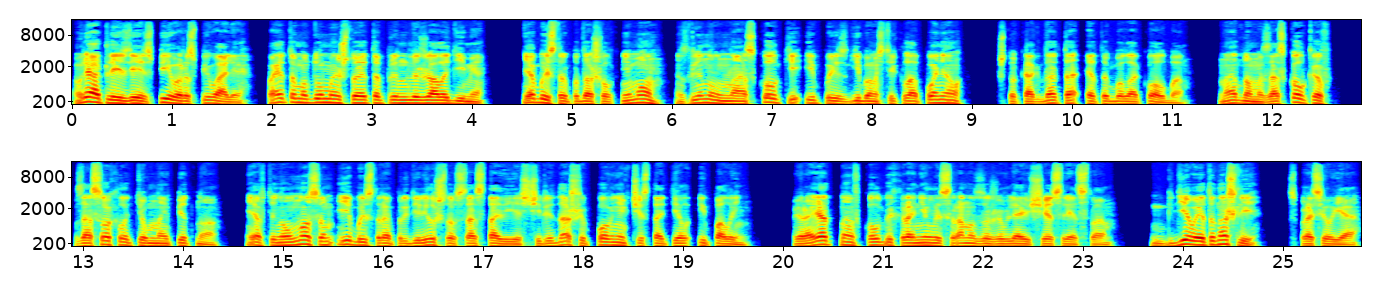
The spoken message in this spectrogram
«Вряд ли здесь пиво распивали, поэтому думаю, что это принадлежало Диме. Я быстро подошел к нему, взглянул на осколки и по изгибам стекла понял, что когда-то это была колба. На одном из осколков засохло темное пятно. Я втянул носом и быстро определил, что в составе есть череда, шиповник, чистотел и полынь. Вероятно, в колбе хранилось рано заживляющее средство. «Где вы это нашли?» — спросил я.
